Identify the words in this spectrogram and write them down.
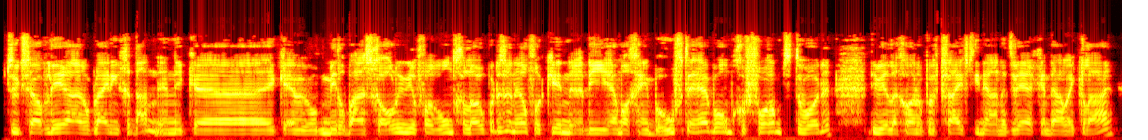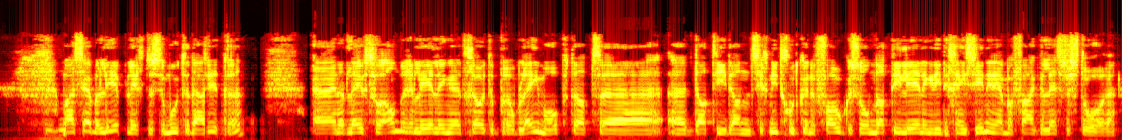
natuurlijk zelf leraaropleiding gedaan. En ik, uh, ik heb op middelbare school in ieder geval rondgelopen. Er zijn heel veel kinderen die helemaal geen behoefte hebben om gevormd te worden. Die willen gewoon op een vijftiende aan het werk en daarmee klaar. Mhm. Maar ze hebben leerplicht, dus ze moeten daar zitten. Uh, en dat levert voor andere leerlingen het grote probleem op dat, uh, uh, dat die dan zich niet goed kunnen focussen, omdat die leerlingen die er geen zin in hebben vaak de les verstoren.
